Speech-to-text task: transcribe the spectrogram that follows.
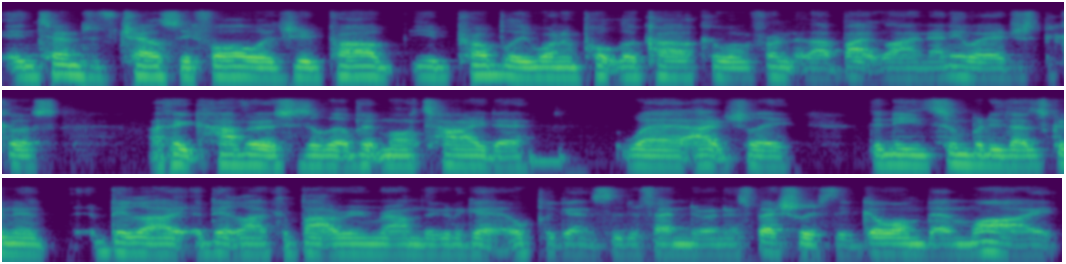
in terms of Chelsea forwards, you'd, prob- you'd probably want to put Lukaku in front of that back line anyway, just because I think Havertz is a little bit more tidy, where actually they need somebody that's going to be like a bit like a battering ram. They're going to get up against the defender, and especially if they go on Ben White,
